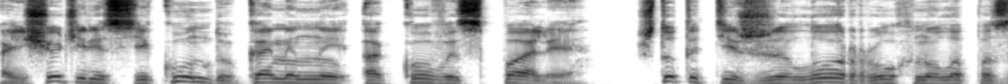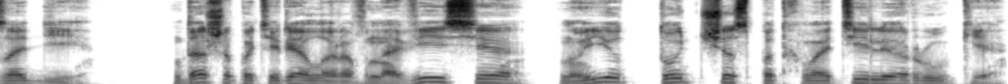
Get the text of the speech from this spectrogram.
А еще через секунду каменные оковы спали, что-то тяжело рухнуло позади. Даша потеряла равновесие, но ее тотчас подхватили руки.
